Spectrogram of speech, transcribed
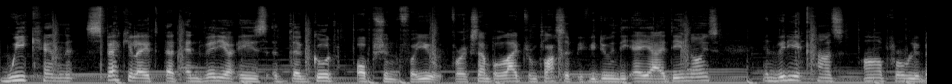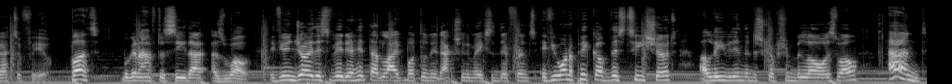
we can speculate that NVIDIA is the good option for you. For example, Lightroom Classic, if you're doing the AI denoise, NVIDIA cards are probably better for you. But we're gonna have to see that as well. If you enjoyed this video, hit that like button, it actually makes a difference. If you wanna pick up this t-shirt, I'll leave it in the description below as well. And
